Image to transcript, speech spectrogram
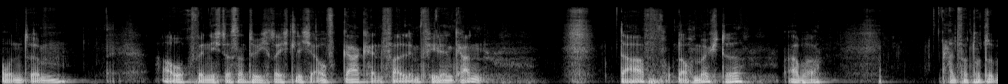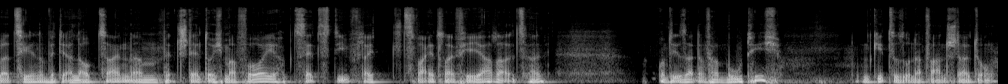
Und ähm, auch wenn ich das natürlich rechtlich auf gar keinen Fall empfehlen kann, darf und auch möchte, aber einfach nur darüber erzählen, dann wird dir erlaubt sein. Ähm, stellt euch mal vor, ihr habt Sets, die vielleicht zwei, drei, vier Jahre alt sind und ihr seid einfach mutig und geht zu so einer Veranstaltung.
